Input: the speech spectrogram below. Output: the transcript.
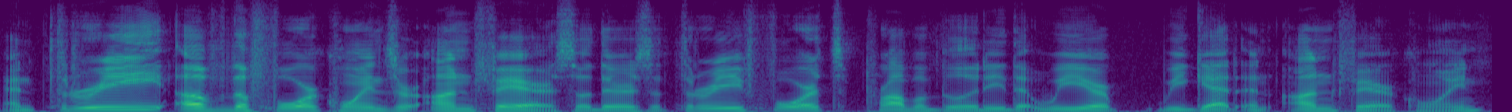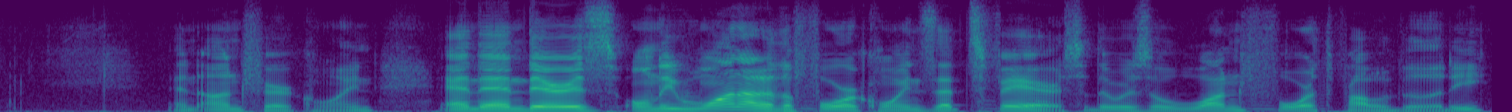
And three of the four coins are unfair. So there's a 3 fourths probability that we, are, we get an unfair coin. An unfair coin. And then there is only one out of the four coins that's fair. So there was a 1 fourth probability.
